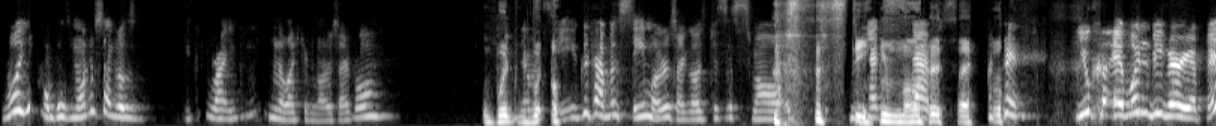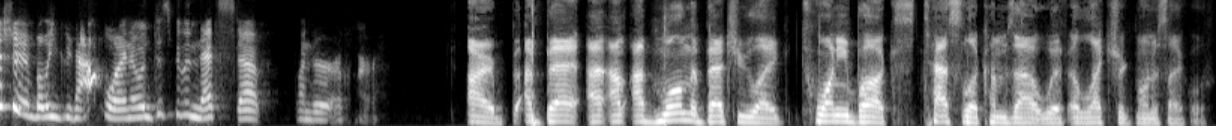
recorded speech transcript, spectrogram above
well, yeah, because motorcycles you can ride You can an electric motorcycle. Would, You, would steam- you could have a steam motorcycle. It's just a small. steam motorcycle? you could. It wouldn't be very efficient, but you could have one. It would just be the next step under a car. All right, I bet I, I'm willing to bet you like twenty bucks. Tesla comes out with electric motorcycles.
